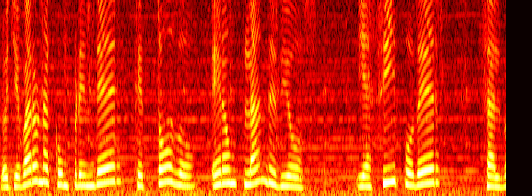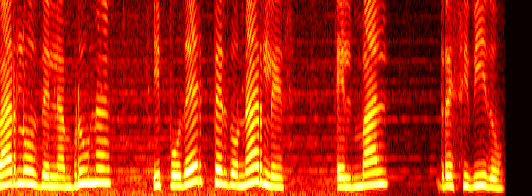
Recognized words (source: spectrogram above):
lo llevaron a comprender que todo era un plan de Dios y así poder salvarlos de la hambruna y poder perdonarles el mal recibido.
